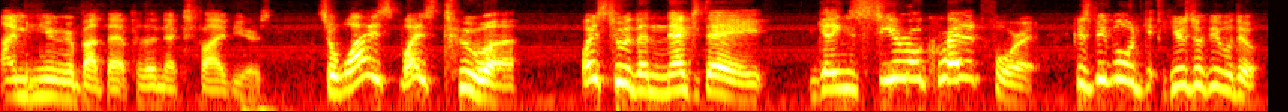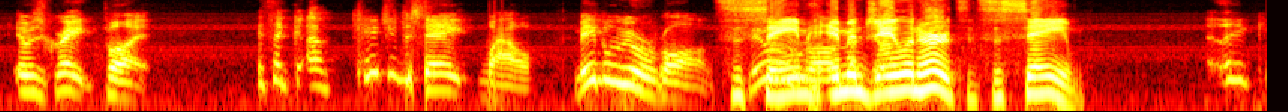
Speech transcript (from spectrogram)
I'm hearing about that for the next five years. So why is why is Tua, why is Tua the next day getting zero credit for it? Because people would get, here's what people do. It was great, but it's like uh, can't you just say, wow, maybe we were wrong. It's the Maybe same. were wrong Him and Jalen Hurts. It's the same. like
